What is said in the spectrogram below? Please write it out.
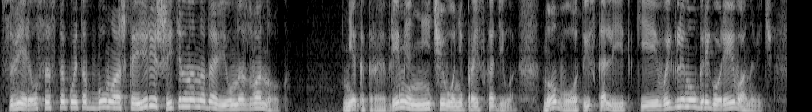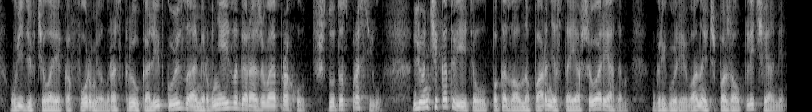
Сверился с какой-то бумажкой и решительно надавил на звонок. Некоторое время ничего не происходило. Но вот из калитки выглянул Григорий Иванович. Увидев человека в форме, он раскрыл калитку и замер в ней, загораживая проход. Что-то спросил. Ленчик ответил, показал на парня, стоявшего рядом. Григорий Иванович пожал плечами.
